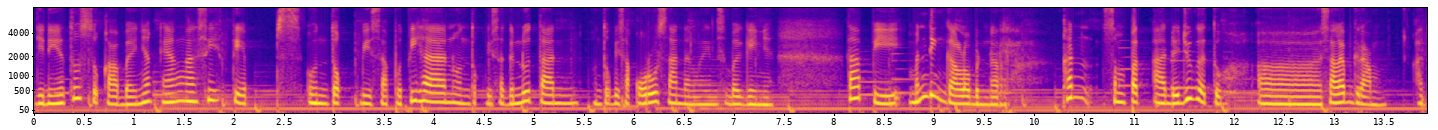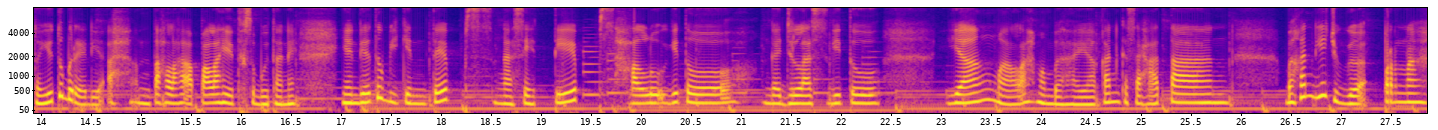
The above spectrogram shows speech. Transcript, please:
Jadinya tuh suka banyak yang ngasih tips untuk bisa putihan untuk bisa gendutan untuk bisa kurusan dan lain sebagainya. Tapi mending kalau bener. Kan sempet ada juga tuh uh, selebgram atau youtuber ya dia? Ah entahlah apalah itu sebutannya. Yang dia tuh bikin tips ngasih tips halu gitu nggak jelas gitu yang malah membahayakan kesehatan. Bahkan dia juga pernah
